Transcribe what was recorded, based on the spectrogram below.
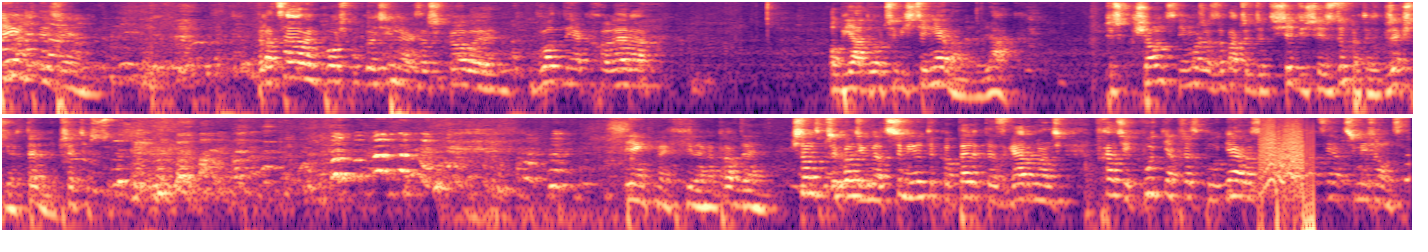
Piękny dzień. Wracałem po 8 godzinach ze szkoły, głodny jak cholera. Obiadu oczywiście nie ma, no jak? Przecież ksiądz nie może zobaczyć, że ty siedzisz, jest zupa, to jest grzech śmiertelny, przecież. Piękne chwile, naprawdę. Ksiądz przychodził na 3 minuty kopertę zgarnąć, w chacie kłótnia przez pół dnia, rozpracja na 3 miesiące.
